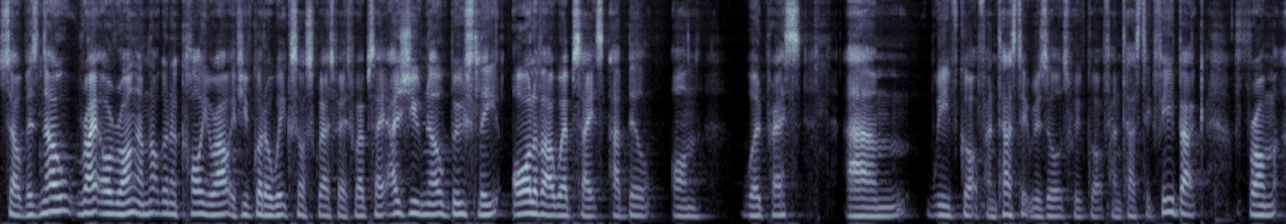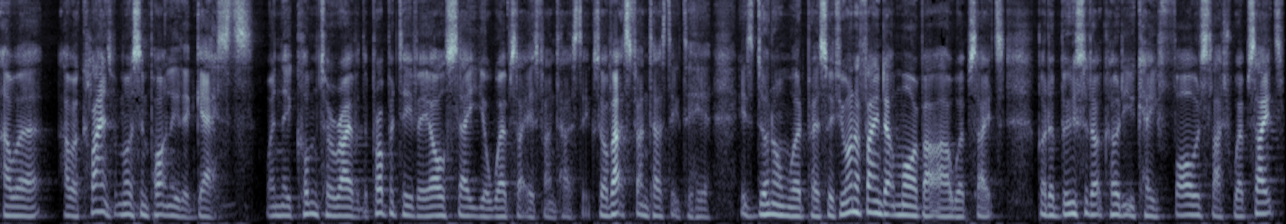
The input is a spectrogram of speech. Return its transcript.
So there's no right or wrong. I'm not going to call you out if you've got a Wix or Squarespace website. As you know, Boostly, all of our websites are built on WordPress. Um, we've got fantastic results. We've got fantastic feedback from our our clients, but most importantly, the guests. When they come to arrive at the property, they all say your website is fantastic. So that's fantastic to hear. It's done on WordPress. So if you want to find out more about our websites, go to boostly.co.uk forward slash websites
